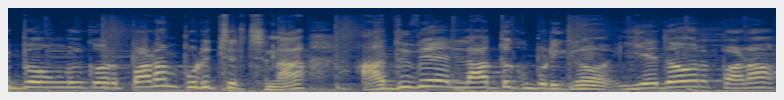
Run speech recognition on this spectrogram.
இப்போ உங்களுக்கு ஒரு படம் பிடிச்சிருச்சுன்னா அதுவே எல்லாத்துக்கும் பிடிக்கணும். ஏதோ ஒரு படம்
